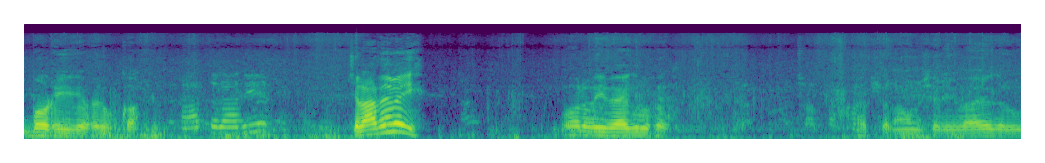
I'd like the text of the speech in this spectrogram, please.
बहुत ठीक है फिर उका चला दे भाई। बोलो भाई, वाहगुरू फिर। ਸਤਨਾਮ ਸ਼੍ਰੀ ਵਾਹਿਗੁਰੂ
